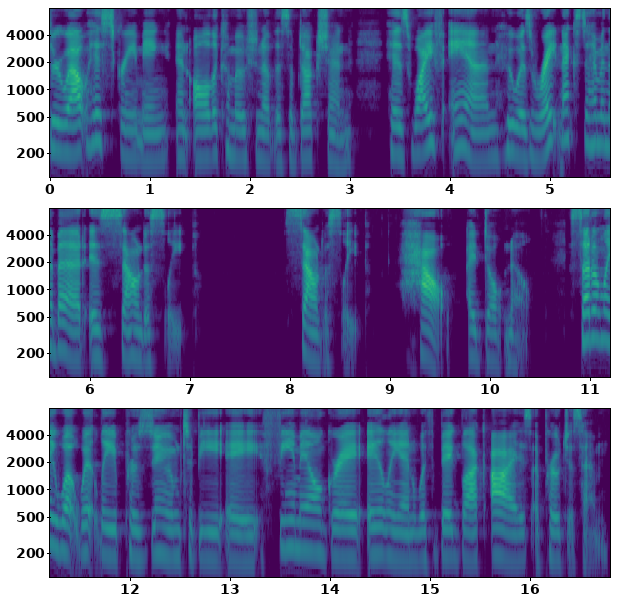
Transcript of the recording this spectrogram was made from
Throughout his screaming and all the commotion of this abduction, his wife Anne, who was right next to him in the bed, is sound asleep. Sound asleep. How? I don't know. Suddenly, what Whitley presumed to be a female gray alien with big black eyes approaches him.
